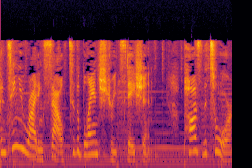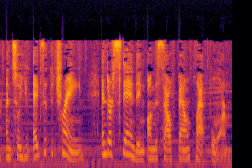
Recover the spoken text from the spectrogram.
Continue riding south to the Bland Street station. Pause the tour until you exit the train and are standing on the southbound platform.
